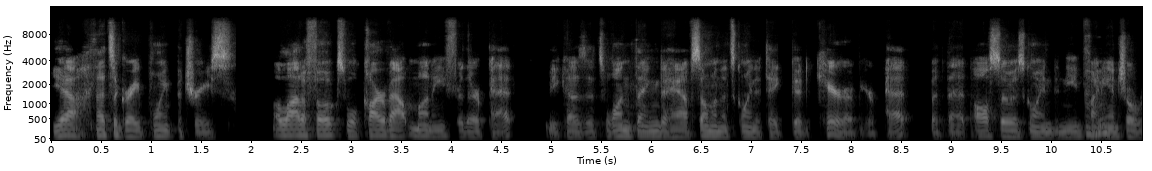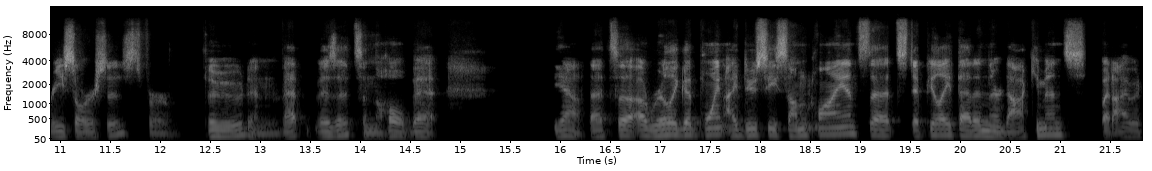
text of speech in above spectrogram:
Yeah, that's a great point, Patrice. A lot of folks will carve out money for their pet because it's one thing to have someone that's going to take good care of your pet, but that also is going to need mm-hmm. financial resources for food and vet visits and the whole bit. Yeah, that's a, a, really good point. I do see some clients that stipulate that in their documents, but I would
